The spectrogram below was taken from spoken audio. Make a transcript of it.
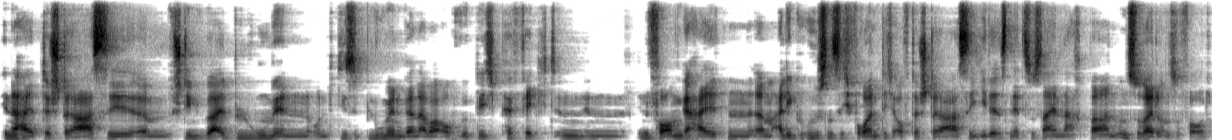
innerhalb der Straße ähm, stehen überall Blumen und diese Blumen werden aber auch wirklich perfekt in, in, in Form gehalten. Ähm, alle grüßen sich freundlich auf der Straße, jeder ist nett zu seinen Nachbarn und so weiter und so fort.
